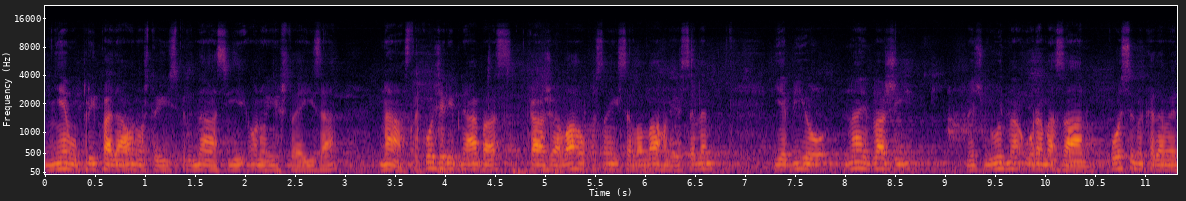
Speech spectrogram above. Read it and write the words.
njemu pripada ono što je ispred nas i ono što je iza nas. Također Ibn Abbas kaže Allahu poslanik sallallahu alaihi sallam je bio najblaži među ljudima u Ramazanu, posebno kada mu je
